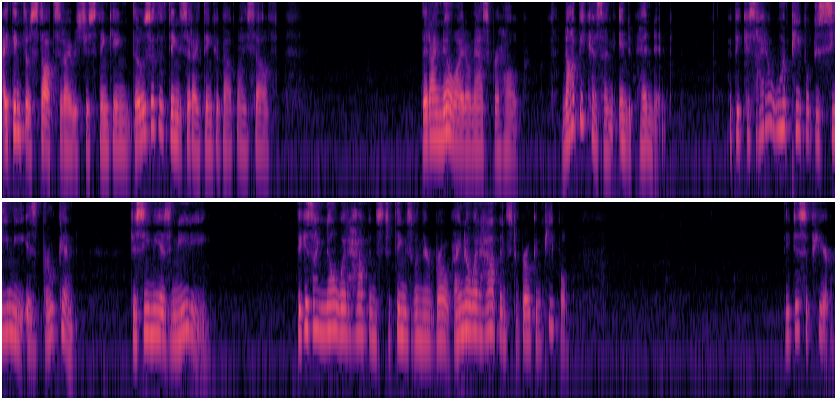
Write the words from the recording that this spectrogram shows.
I think those thoughts that I was just thinking, those are the things that I think about myself. That I know I don't ask for help. Not because I'm independent, but because I don't want people to see me as broken, to see me as needy. Because I know what happens to things when they're broke. I know what happens to broken people. They disappear.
